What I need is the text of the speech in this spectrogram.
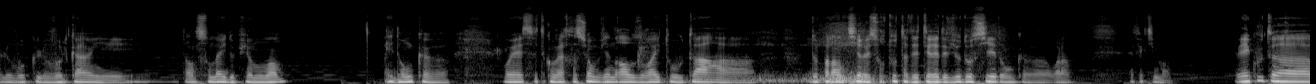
le, volcan est en sommeil depuis un moment. Et donc, ouais, cette conversation viendra aux oreilles tôt ou tard de Palantir et surtout, tu as déterré des vieux dossiers, donc voilà, effectivement. Eh écoute, euh,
